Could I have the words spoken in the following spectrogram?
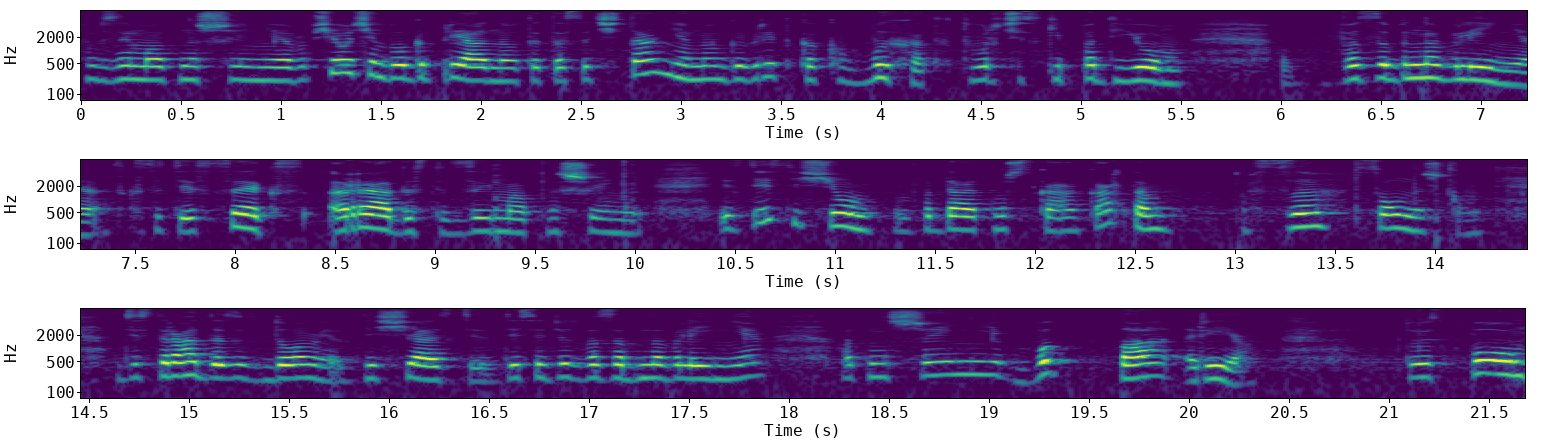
взаимоотношения. Вообще очень благоприятно вот это сочетание, оно говорит как выход, творческий подъем, возобновление, кстати, секс, радость от взаимоотношений. И здесь еще выпадает мужская карта с солнышком. Здесь радость в доме, здесь счастье, здесь идет возобновление отношений в паре. То есть по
